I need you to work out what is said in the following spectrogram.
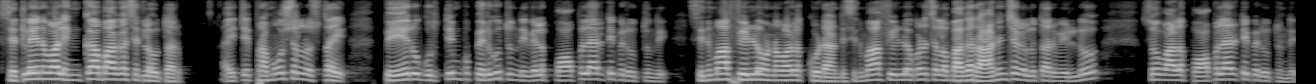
సెటిల్ అయిన వాళ్ళు ఇంకా బాగా సెటిల్ అవుతారు. అయితే ప్రమోషన్లు వస్తాయి పేరు గుర్తింపు పెరుగుతుంది. వీళ్ళ పాపులారిటీ పెరుగుతుంది. సినిమా ఫీల్డ్లో ఉన్న వాళ్ళకి కూడా అండి. సినిమా ఫీల్డ్లో కూడా చాలా బాగా రాణించగలుగుతారు వీళ్ళు. సో వాళ్ళ పాపులారిటీ పెరుగుతుంది.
